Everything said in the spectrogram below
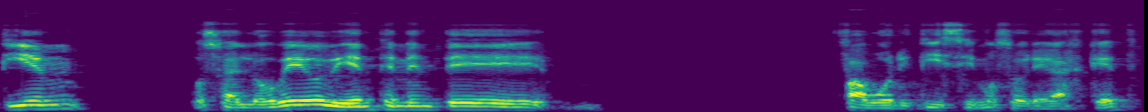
Tiem, o sea, lo veo evidentemente favoritísimo sobre Gasquet,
